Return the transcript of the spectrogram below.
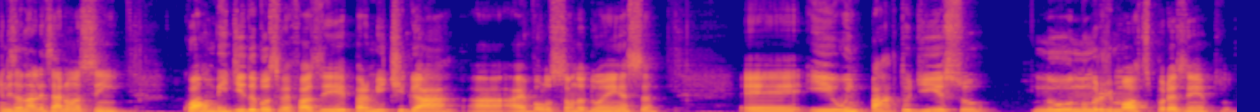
eles analisaram assim: qual medida você vai fazer para mitigar a, a, evolução da doença é, e o impacto disso no número de mortes, por exemplo.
